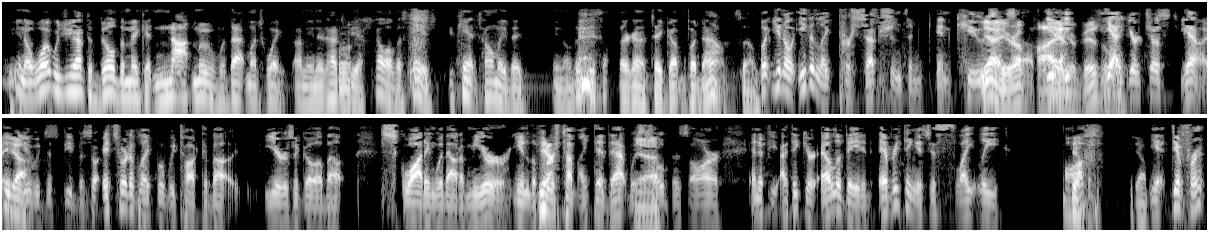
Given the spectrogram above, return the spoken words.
you know, what would you have to build to make it not move with that much weight? I mean, it'd have to be a hell of a stage. You can't tell me they, you know, this is something they're going to take up and put down. So, But you know, even like perceptions and, and cues. Yeah, and you're up high, you know, you're visual. Yeah, you're just yeah, it, Yeah. it would just be bizarre. It's sort of like what we talked about years ago about squatting without a mirror. You know, the Yeah. first time I did that was Yeah. so bizarre. And if you, I think you're elevated, everything is just slightly Different. off. Yep. Yeah, different.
